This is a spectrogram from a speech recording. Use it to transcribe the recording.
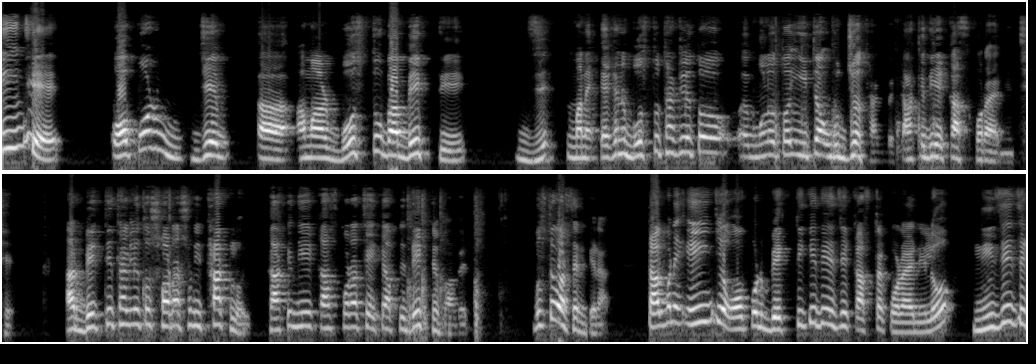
এই যে অপর যে আমার বস্তু বা ব্যক্তি, যে মানে এখানে বস্তু থাকলে তো মূলত ইটা উজ্জ্বল থাকবে, কাকে দিয়ে কাজ করায় নিচ্ছে। আর ব্যক্তি থাকলে তো সরাসরি থাকলোই, কাকে দিয়ে কাজ করাচ্ছে একে আপনি দেখতে পাবেন। বুঝতে পারছেন কিনা? তার মানে এই যে অপর ব্যক্তিকে দিয়ে যে কাজটা করায় নিল নিজে যে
